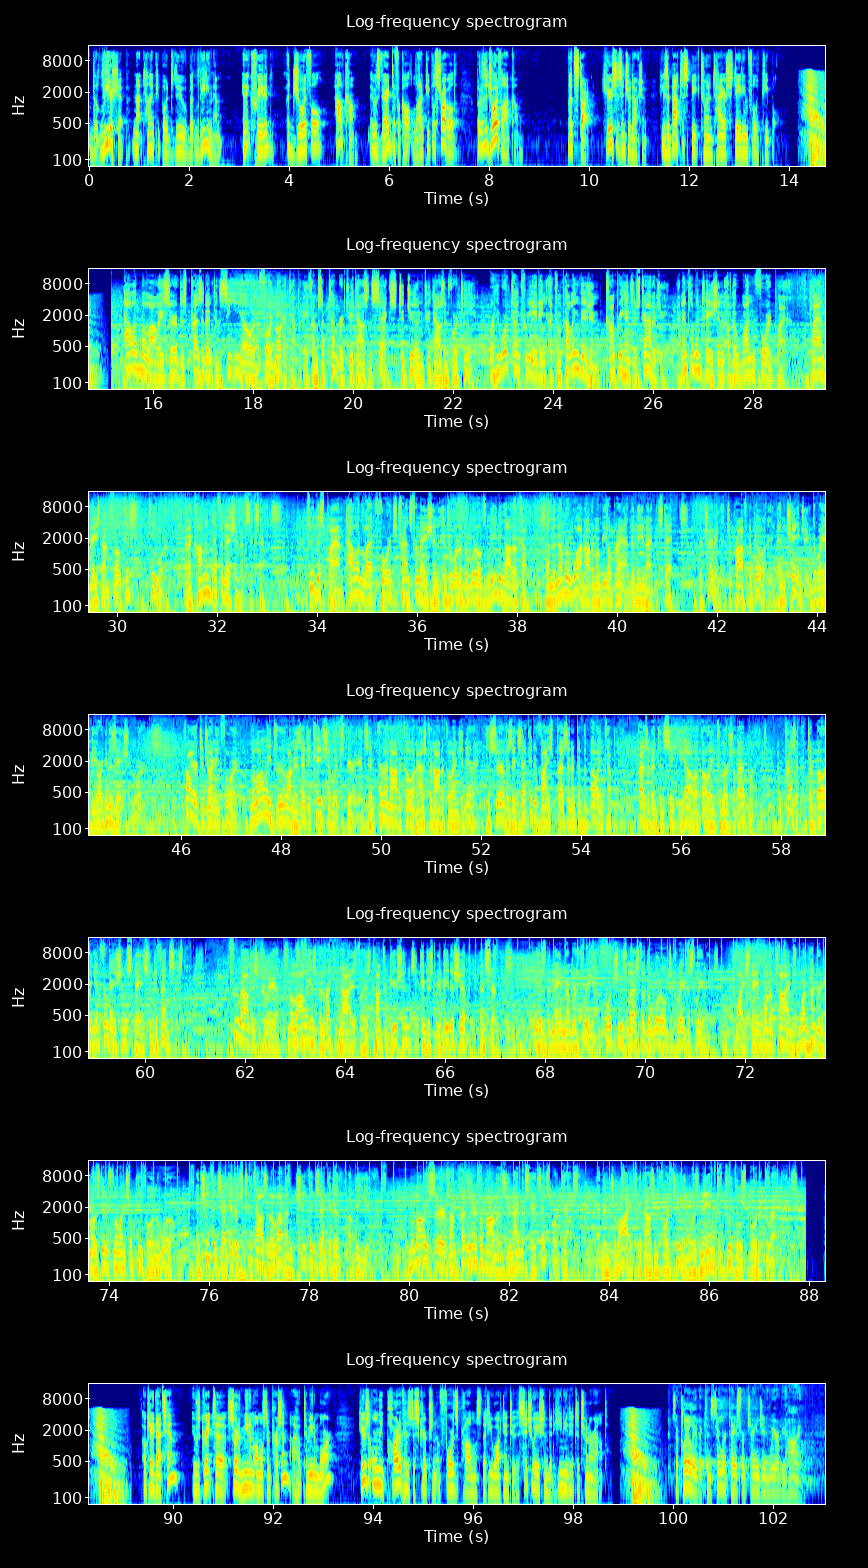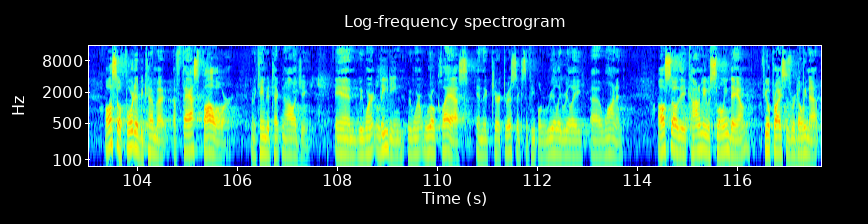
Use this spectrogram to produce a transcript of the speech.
the leadership, not telling people what to do, but leading them. And it created a joyful outcome. It was very difficult. A lot of people struggled, but it was a joyful outcome. Let's start. Here's his introduction. He's about to speak to an entire stadium full of people. Alan Mulally served as president and CEO of the Ford Motor Company from September 2006 to June 2014, where he worked on creating a compelling vision, comprehensive strategy, and implementation of the One Ford Plan, a plan based on focus, teamwork, and a common definition of success. Through this plan, Alan led Ford's transformation into one of the world's leading auto companies and the number one automobile brand in the United States returning it to profitability and changing the way the organization works. Prior to joining Ford, Mulally drew on his educational experience in aeronautical and astronautical engineering to serve as executive vice president of the Boeing Company, president and CEO of Boeing Commercial Airplanes, and president of Boeing Information, Space, and Defense Systems. Throughout his career, Mulally has been recognized for his contributions, industry leadership, and service. He has been named number three on Fortune's list of the world's greatest leaders, twice named one of Time's 100 most influential people in the world, and Chief Executive's 2011 Chief Executive of the Year. Mulally serves on President Obama's United States Export Council, and in July 2014 was named to Google's board of directors. Okay, that's him. It was great to sort of meet him almost in person. I hope to meet him more. Here's only part of his description of Ford's problems that he walked into, the situation that he needed to turn around. So clearly, the consumer tastes were changing, and we were behind. Also, Ford had become a, a fast follower when it came to technology. And we weren't leading, we weren't world class in the characteristics that people really, really uh, wanted. Also, the economy was slowing down, fuel prices were going up.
